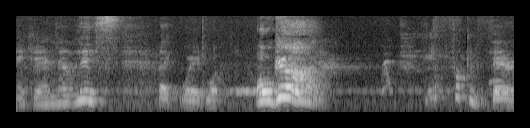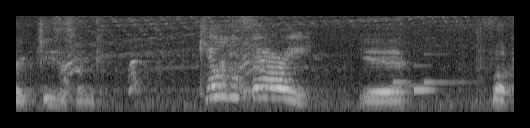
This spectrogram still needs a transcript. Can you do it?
I love this. Like, wait, what? Oh God! The fucking fairy? Jesus, Link. Kill the fairy. Yeah. Fuck.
